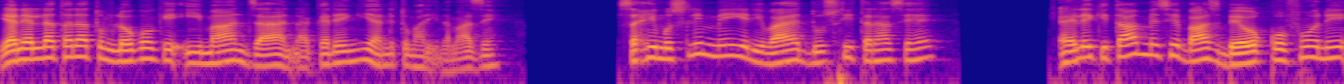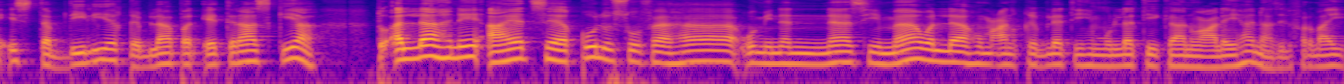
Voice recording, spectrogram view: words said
یعنی اللہ تعالیٰ تم لوگوں کے ایمان ضائع نہ کریں گی یعنی تمہاری نمازیں۔ صحیح مسلم میں یہ روایت دوسری طرح سے ہے۔ اہل کتاب میں سے بعض بیوقوفوں نے اس تبدیلی قبلہ پر اعتراض کیا۔ تو اللہ نے آیت سے اقول من الناس ما واللہم عن قبلتهم التي كانوا علیہ نازل فرمائی۔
